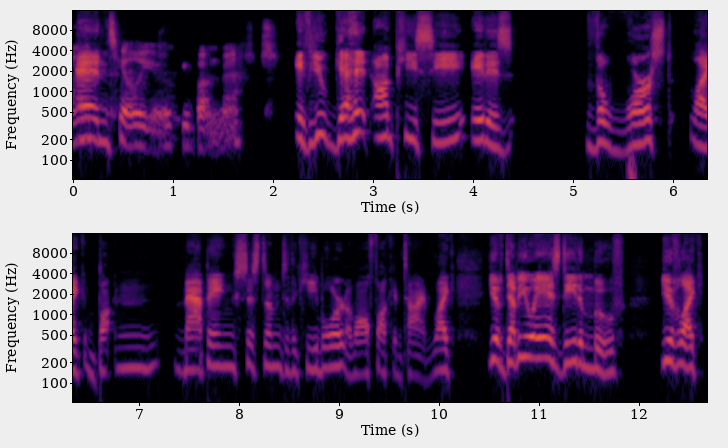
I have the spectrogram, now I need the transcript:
I'm and- kill you if you button mash. If you get it on PC, it is the worst like button mapping system to the keyboard of all fucking time. Like you have WASD to move, you have like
